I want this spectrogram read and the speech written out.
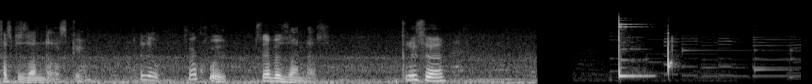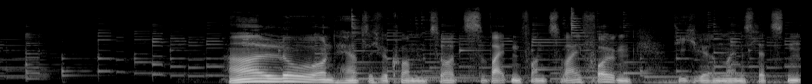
was Besonderes ging. Also, war cool, sehr besonders. Grüße. Hallo und herzlich willkommen zur zweiten von zwei Folgen, die ich während meines letzten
